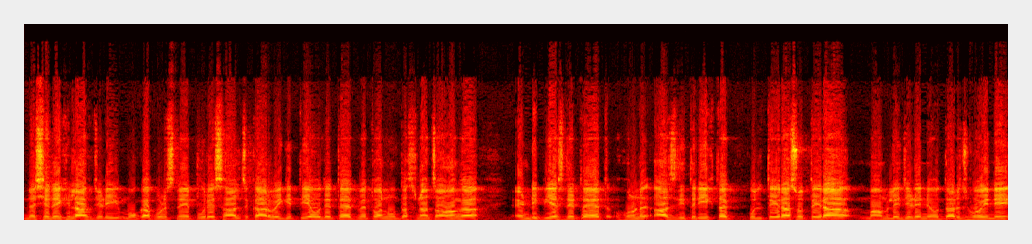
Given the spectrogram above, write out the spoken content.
ਨਸ਼ੇ ਦੇ ਖਿਲਾਫ ਜਿਹੜੀ ਮੋਗਾ ਪੁਲਿਸ ਨੇ ਪੂਰੇ ਸਾਲ 'ਚ ਕਾਰਵਾਈ ਕੀਤੀ ਹੈ, ਉਹਦੇ ਤਹਿਤ ਮੈਂ ਤੁਹਾਨੂੰ ਦੱਸਣਾ ਚਾਹਾਂਗਾ। ਐਨਡੀਪੀਐਸ ਦੇ ਤਹਿਤ ਹੁਣ ਅੱਜ ਦੀ ਤਰੀਕ ਤੱਕ ਕੁੱਲ 1313 ਮਾਮਲੇ ਜਿਹੜੇ ਨੇ ਉਹ ਦਰਜ ਹੋਏ ਨੇ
